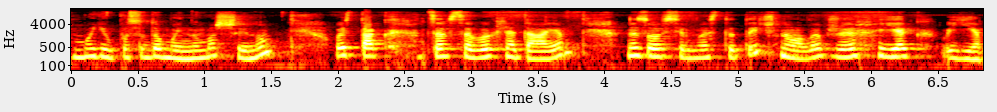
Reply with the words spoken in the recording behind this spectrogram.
мою посудомийну машину. Ось так це все виглядає. Не зовсім естетично, але вже як є.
